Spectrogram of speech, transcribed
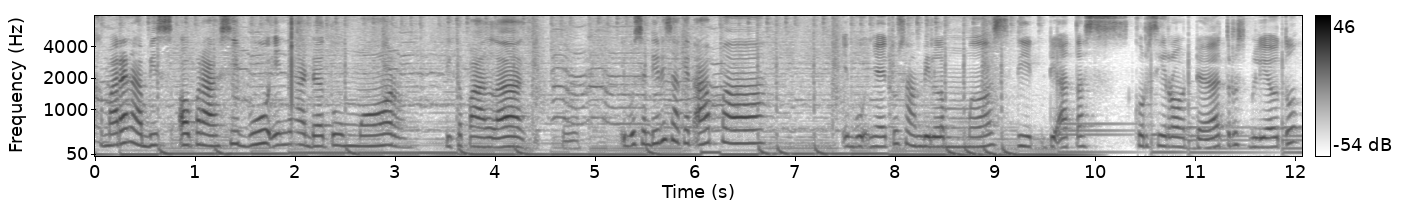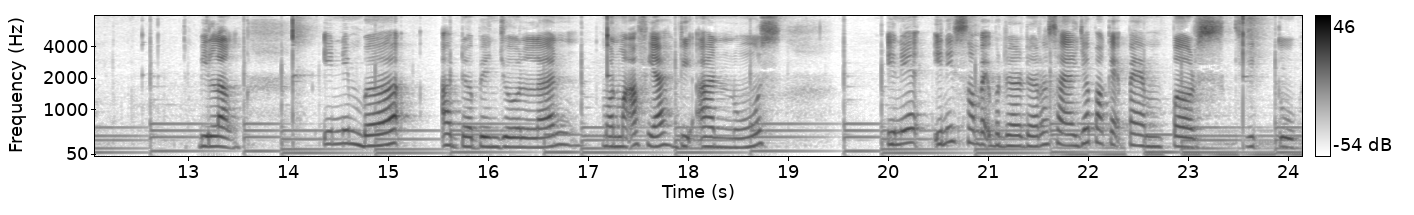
kemarin habis operasi bu. Ini ada tumor di kepala. Gitu ibu sendiri sakit apa? Ibunya itu sambil lemes di di atas kursi roda terus beliau tuh bilang ini mbak ada benjolan mohon maaf ya di anus. Ini ini sampai berdarah-darah saya aja pakai pampers gitu.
